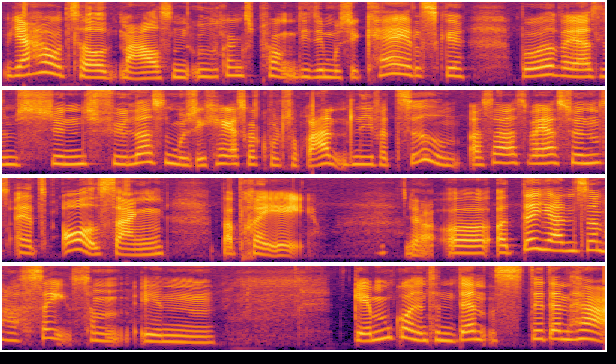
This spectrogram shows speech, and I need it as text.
jeg har jo taget meget sådan udgangspunkt i det musikalske. Både hvad jeg sådan, synes fylder sådan musikalsk og kulturelt lige for tiden, og så også hvad jeg synes, at årets sange var præg af. Ja. Og, og det, jeg ligesom har set som en gennemgående tendens, det er den her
